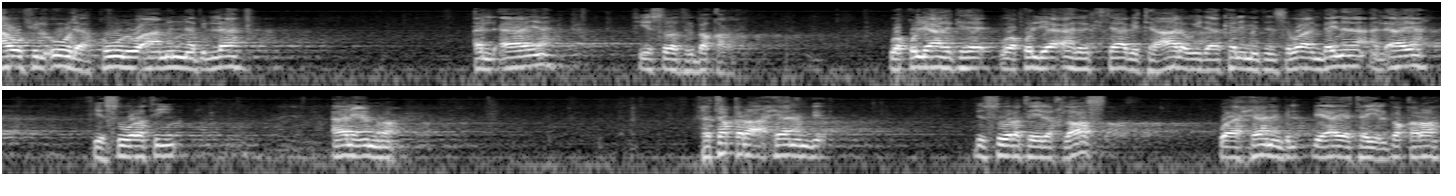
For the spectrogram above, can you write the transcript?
أو في الأولى قولوا آمنا بالله. الآية في سورة البقرة. وقل يا أهل وقل يا أهل الكتاب تعالوا إلى كلمة سواء بيننا الآية في سورة آل عمران. فتقرأ أحيانا بسورتي الإخلاص وأحيانا بآيتي البقرة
